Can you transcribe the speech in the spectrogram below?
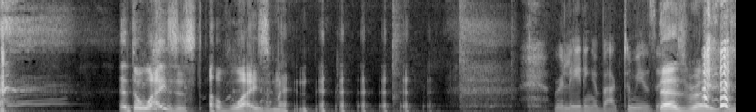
the wisest of wise men. Relating it back to music. That's right. You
